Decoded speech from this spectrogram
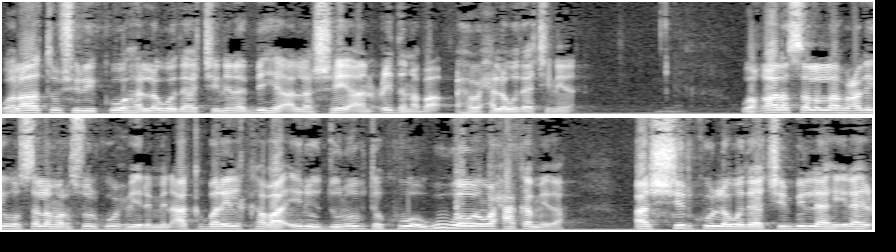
Walaa tushrikuu ha la wadaajinina bihi alla shay-an cidnaba la wadaajinina. Wa qaala sala allahu calayhi wasalam rasuulku wuxuu yidhi min akbari lkabaa'iri dunuubta kuwa ugu waaweyn waxaa ka mid ah ashirku la wadaajin billaahi ilaahay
